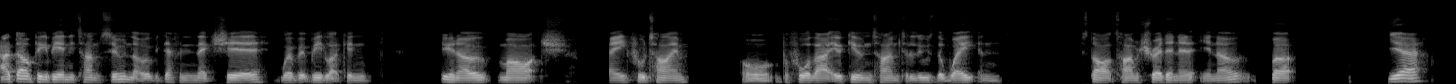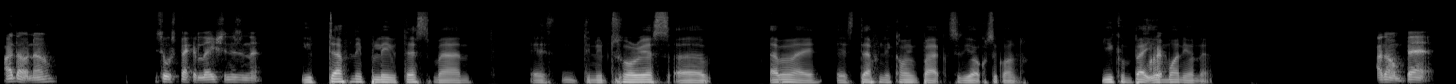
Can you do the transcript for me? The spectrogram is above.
I don't think it'll be anytime soon though. It'll be definitely next year, whether it be like in, you know, March, April time, or before that. It'll give him time to lose the weight and start time shredding it. You know, but yeah, I don't know. It's all speculation, isn't it? You definitely believe this man is the notorious uh MMA is definitely coming back to the octagon. You can bet your money on it. I don't bet,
